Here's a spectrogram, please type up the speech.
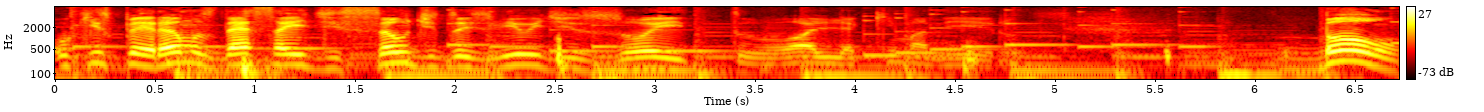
o que esperamos dessa edição de 2018. Olha que maneiro. Bom,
